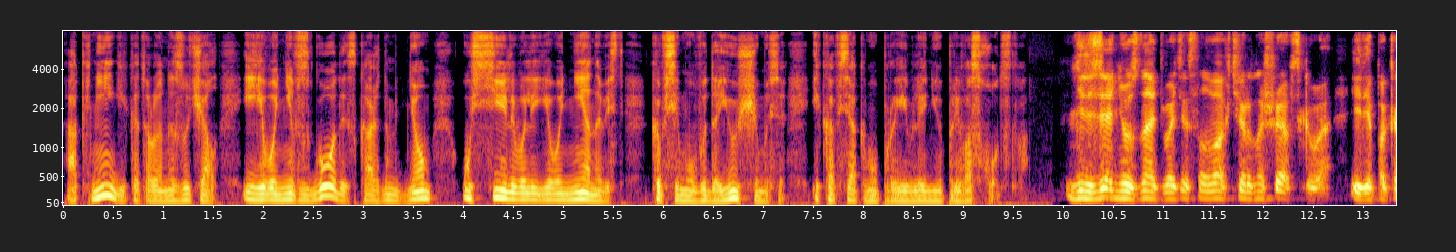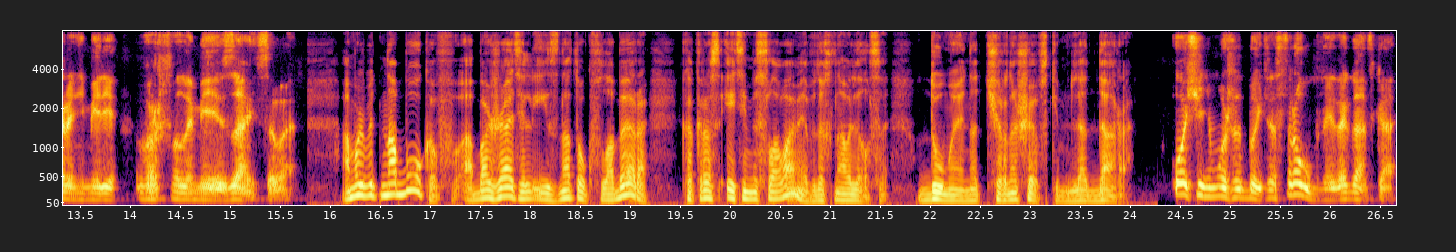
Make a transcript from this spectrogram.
а книги, которые он изучал, и его невзгоды с каждым днем усиливали его ненависть ко всему выдающемуся и ко всякому проявлению превосходства. Нельзя не узнать в этих словах Чернышевского или, по крайней мере, Варфоломея Зайцева. А может быть, Набоков, обожатель и знаток Флабера, как раз этими словами вдохновлялся, думая над Чернышевским для Дара? Очень может быть, остроумная догадка,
